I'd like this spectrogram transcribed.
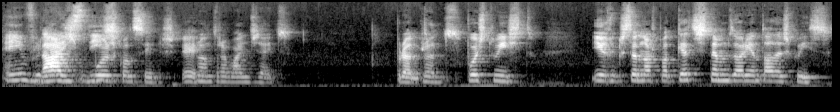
em dás envergarem-se bons conselhos. É. para um trabalho de jeito. Pronto, Pronto. posto isto e regressando aos podcasts, estamos orientadas com isso.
